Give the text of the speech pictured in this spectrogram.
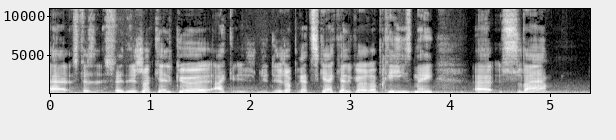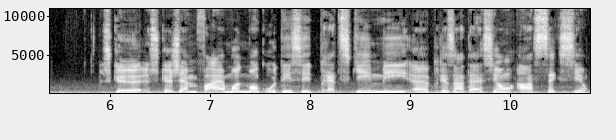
Euh, je, fais, déjà quelques, j'ai déjà pratiqué à quelques reprises, mais souvent ce que, ce que j'aime faire, moi, de mon côté, c'est pratiquer mes euh, présentations en sections.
